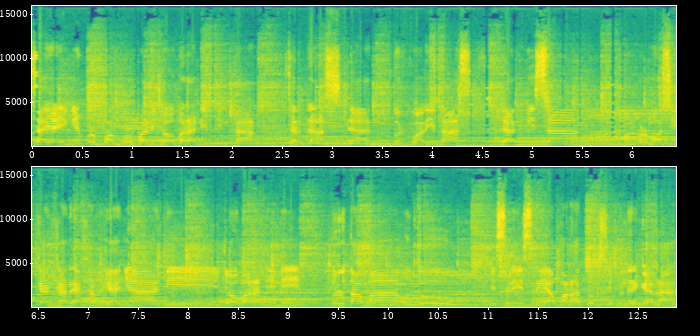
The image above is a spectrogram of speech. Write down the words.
Saya ingin perempuan-perempuan di Jawa Barat ini pintar, cerdas, dan berkualitas dan bisa mempromosikan karya-karyanya di Jawa Barat ini, terutama untuk istri-istri aparatur sipil negara.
